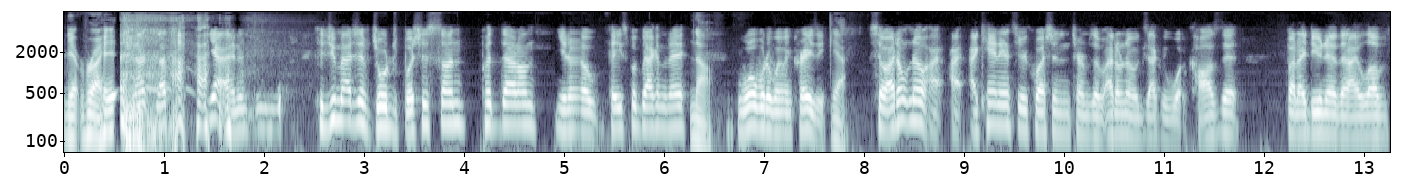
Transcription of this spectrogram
Yeah. Right. That, that's yeah. And could you imagine if George Bush's son put that on, you know, Facebook back in the day? no. the world would have went crazy. Yeah. So I don't know. I, I, I can't answer your question in terms of I don't know exactly what caused it, but I do know that I love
